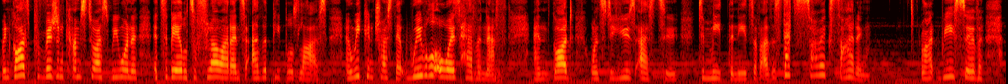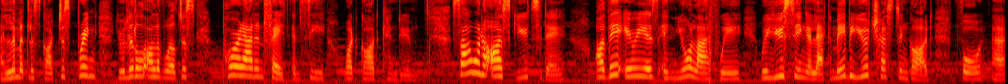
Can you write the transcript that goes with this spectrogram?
When God's provision comes to us, we want it to be able to flow out into other people's lives. And we can trust that we will always have enough. And God wants to use us to, to meet the needs of others. That's so exciting right? We serve a, limitless God. Just bring your little olive oil, just pour it out in faith and see what God can do. So I want to ask you today are there areas in your life where, where you're seeing a lack? Maybe you're trusting God for uh,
